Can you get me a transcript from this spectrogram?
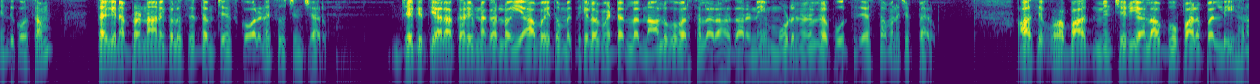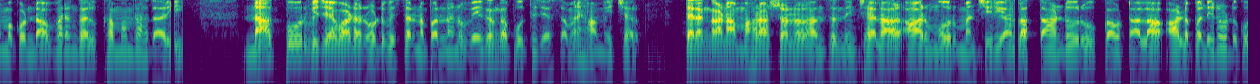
ఇందుకోసం తగిన ప్రణాళికలు సిద్ధం చేసుకోవాలని సూచించారు. జగిత్యాల కరీంనగర్లో యాభై తొమ్మిది కిలోమీటర్ల నాలుగు వరుసల రహదారిని మూడు నెలల్లో పూర్తి చేస్తామని చెప్పారు. ఆసిఫాబాద్ మించిర్యాల భూపాలపల్లి హనుమకొండ వరంగల్ ఖమ్మం రహదారి నాగ్పూర్ విజయవాడ రోడ్డు విస్తరణ పనులను వేగంగా పూర్తి చేస్తామని హామీ ఇచ్చారు తెలంగాణ మహారాష్ట్రలో అనుసంధించేలా ఆర్మూర్ మంచిర్యాల తాండూరు కౌటాల ఆళ్లపల్లి రోడ్డుకు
